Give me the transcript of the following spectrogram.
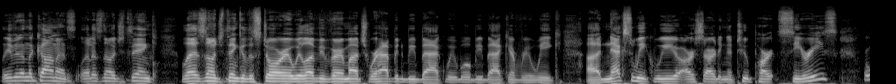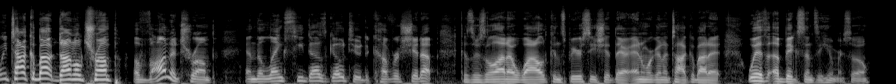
Leave it in the comments. Let us know what you think. Let us know what you think of the story. We love you very much. We're happy to be back. We will be back every week. Uh, next week, we are starting a two part series where we talk about Donald Trump, Ivana Trump, and the lengths he does go to to cover shit up because there's a lot of wild conspiracy shit there, and we're going to talk about it with a big sense of humor. So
